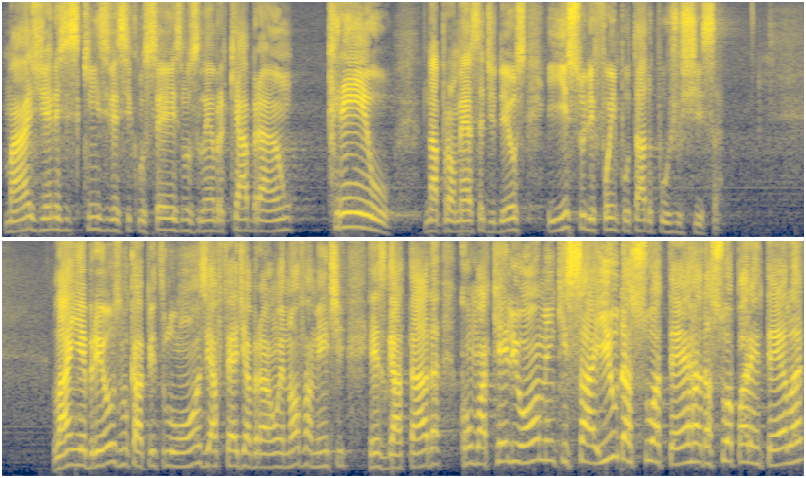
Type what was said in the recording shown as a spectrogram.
Mas Gênesis 15, versículo 6 nos lembra que Abraão creu na promessa de Deus e isso lhe foi imputado por justiça. Lá em Hebreus, no capítulo 11, a fé de Abraão é novamente resgatada como aquele homem que saiu da sua terra, da sua parentela,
